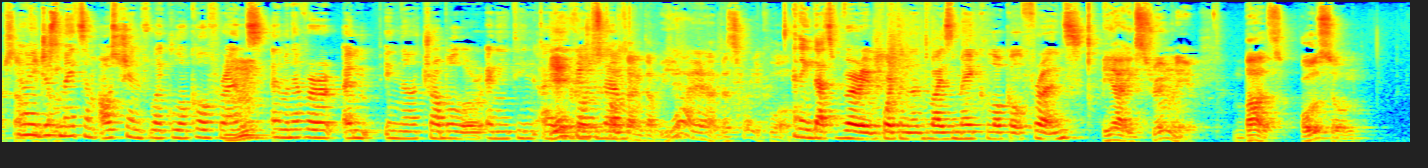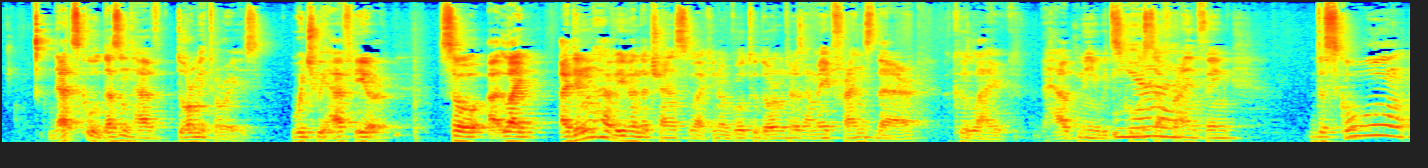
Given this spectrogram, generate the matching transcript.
No, something. I just made some Austrian like local friends, and whenever I'm in uh, trouble or anything, I Mm-hmm. yeah, go can to them. contact them. Yeah, yeah, that's really cool. I think that's very important advice. Make local friends. Yeah, extremely. But also, that school doesn't have dormitories, which we have here. So, uh, like, I didn't have even the chance to, like, you know, go to dormitories and make friends there who could, like, help me with school stuff or anything. The school,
